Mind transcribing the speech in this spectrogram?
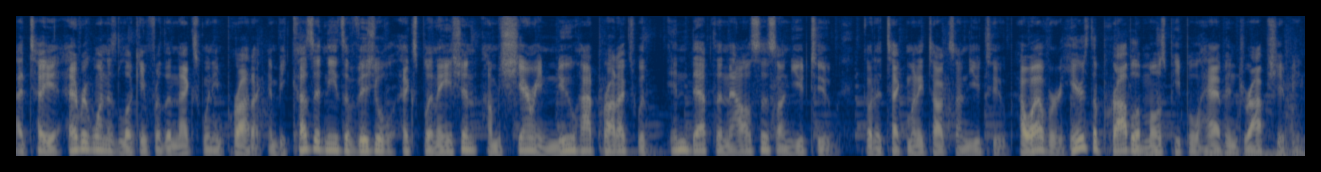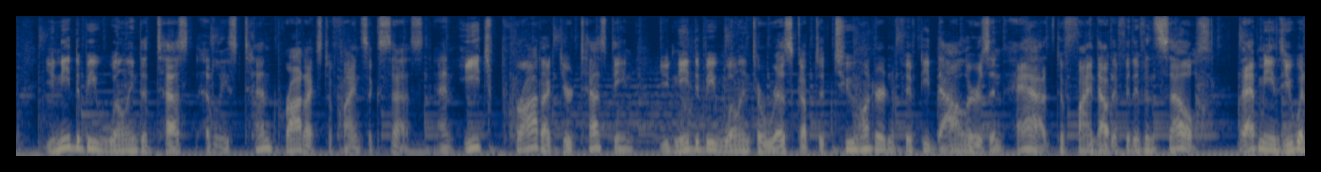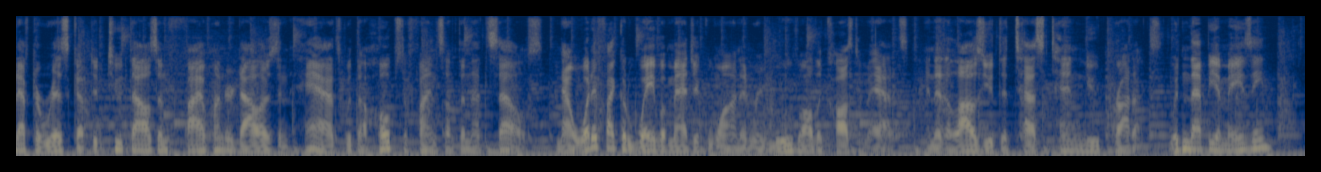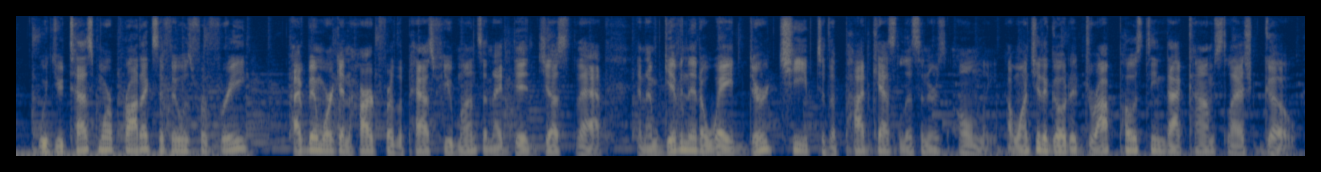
I tell you, everyone is looking for the next winning product. And because it needs a visual explanation, I'm sharing new hot products with in depth analysis on YouTube. Go to Tech Money Talks on YouTube. However, here's the problem most people have in dropshipping you need to be willing to test at least 10 products to find success. And each product you're testing, you need to be willing to risk up to $250 in ads to find out if it even sells. That means you would have to risk up to $2,500 in ads with the hopes to find something that sells. Now, what if I could wave a magic wand and remove all the cost of ads and it allows you to test 10 new products? Wouldn't that be amazing? Would you test more products if it was for free? I've been working hard for the past few months and I did just that. And I'm giving it away dirt cheap to the podcast listeners only. I want you to go to dropposting.com slash go.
